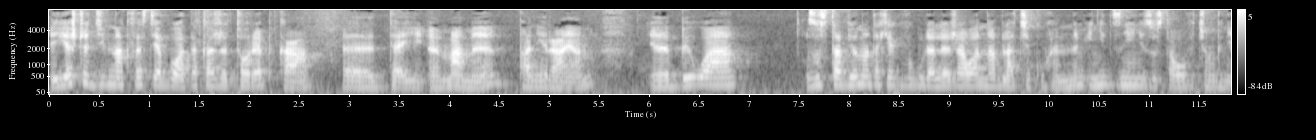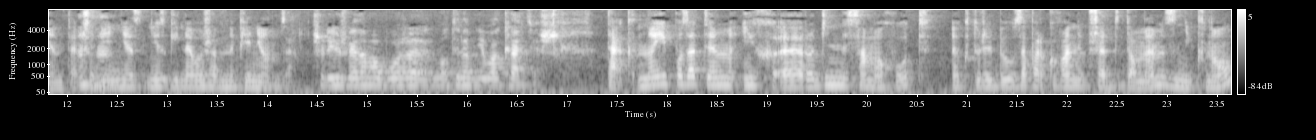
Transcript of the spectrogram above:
Jeszcze dziwna kwestia była taka, że torebka e, tej e, mamy, pani Ryan, była zostawiona tak, jak w ogóle leżała na blacie kuchennym i nic z niej nie zostało wyciągnięte, czyli nie, nie zginęły żadne pieniądze. Czyli już wiadomo było, że motywem nie była kradzież. Tak, no i poza tym ich e, rodzinny samochód, e, który był zaparkowany przed domem, zniknął.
